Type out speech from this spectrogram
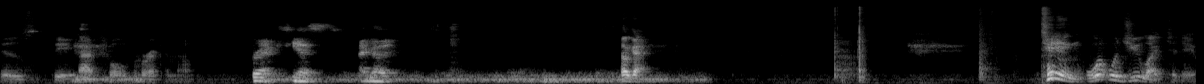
is the actual correct amount. Correct. Yes, I got it. Okay. Ting, what would you like to do?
